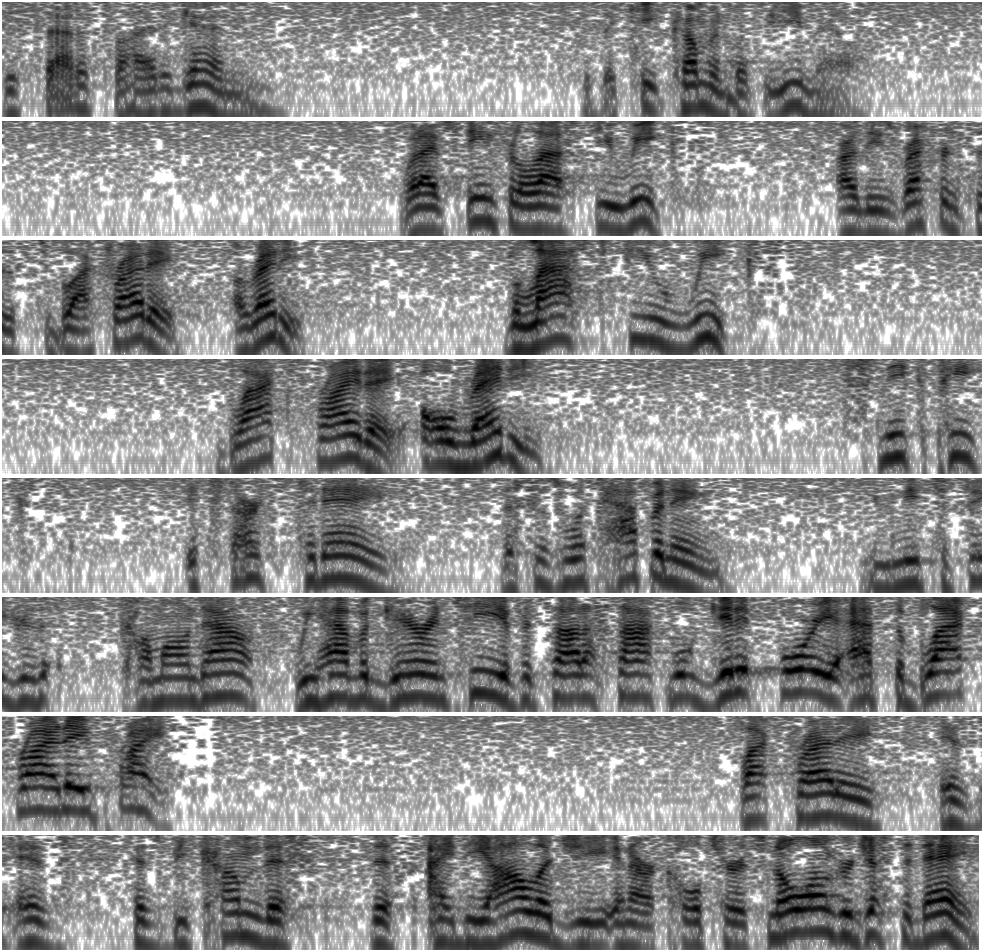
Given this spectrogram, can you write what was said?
dissatisfied again. Because they keep coming with the emails. What I've seen for the last few weeks are these references to Black Friday already. The last few weeks. Black Friday already. Sneak peeks. It starts today. This is what's happening. You need to figure that. Come on down. We have a guarantee. If it's out of stock, we'll get it for you at the Black Friday price. Black Friday is, is, has become this, this ideology in our culture. It's no longer just a day.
